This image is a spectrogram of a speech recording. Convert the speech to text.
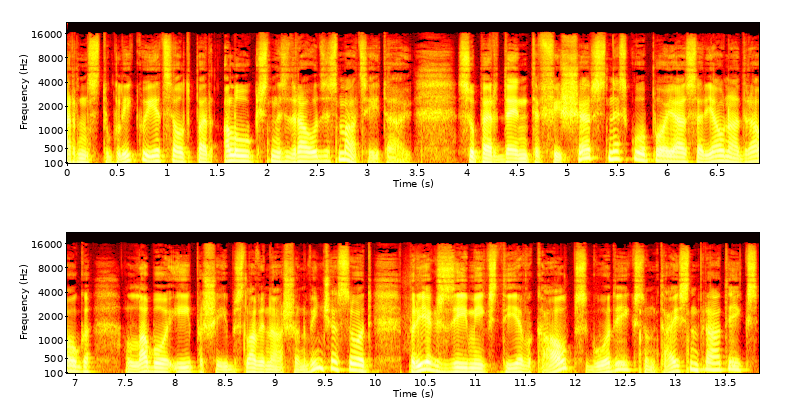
Ernstu Gliku iecelt par alūksnes draudzes mācītāju. Superdente Fišers neskopojās ar jaunā drauga labo īpašību slavināšanu. Viņš esot priekšzīmīgs dieva kalps, godīgs un taisnprātīgs,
